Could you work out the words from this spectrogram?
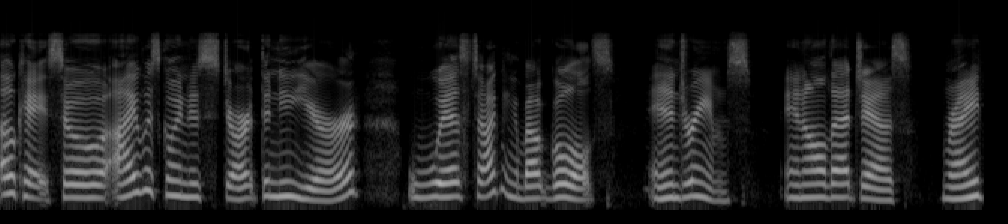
Okay, so I was going to start the new year with talking about goals and dreams and all that jazz, right?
